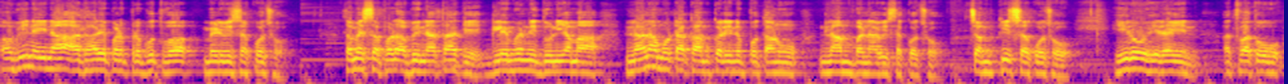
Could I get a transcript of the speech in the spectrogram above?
અભિનયના આધારે પણ પ્રભુત્વ મેળવી શકો છો. તમે સફળ અભિનેતા કે ગ્લેમરની દુનિયામાં નાના મોટા કામ કરીને પોતાનું નામ બનાવી શકો છો, ચમકી શકો છો, હીરો, હિરોઈન અથવા તો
